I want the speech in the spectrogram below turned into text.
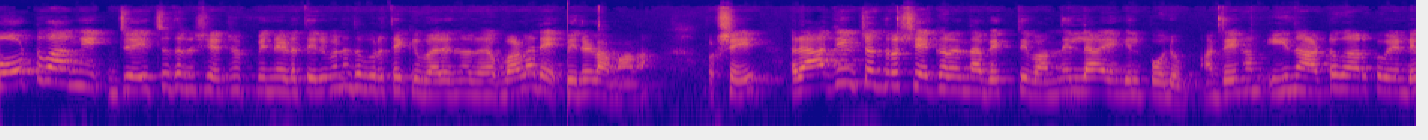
വോട്ട് വാങ്ങി ജയിച്ചതിന് ശേഷം പിന്നീട് തിരുവനന്തപുരത്തേക്ക് വരുന്നത് വളരെ വിരളമാണ്. പക്ഷേ രാജീവ് ചന്ദ്രശേഖർ എന്ന വ്യക്തി വന്നില്ല എങ്കിൽ പോലും അദ്ദേഹം ഈ നാട്ടുകാർക്ക് വേണ്ടി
